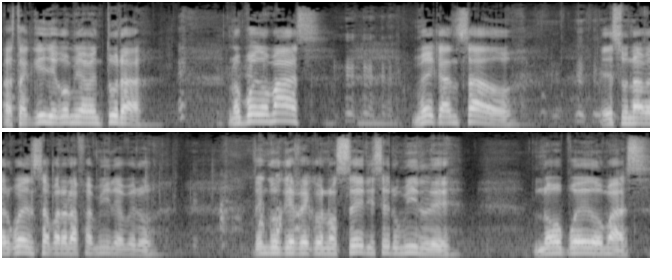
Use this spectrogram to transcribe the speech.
Hasta aquí llegó mi aventura. No puedo más. Me he cansado. Es una vergüenza para la familia, pero tengo que reconocer y ser humilde. No puedo más.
